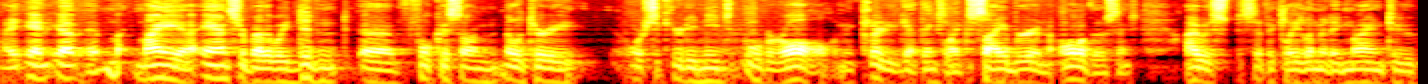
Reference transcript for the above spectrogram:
I, and uh, my uh, answer, by the way, didn't uh, focus on military or security needs overall. I mean, clearly you got things like cyber and all of those things. I was specifically limiting mine to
